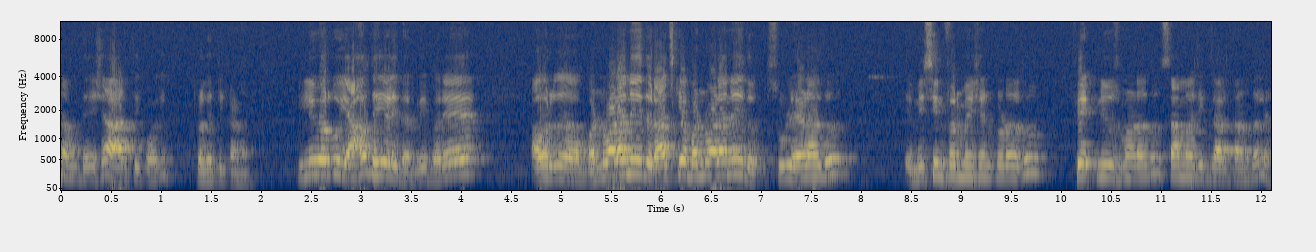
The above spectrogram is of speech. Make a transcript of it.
ನಮ್ಮ ದೇಶ ಆರ್ಥಿಕವಾಗಿ ಪ್ರಗತಿ ಕಾಣುತ್ತೆ. ಇಲ್ಲಿವರೆಗೂ ಯಾವ್ದು ಹೇಳಿದಾರೆ ರೀ ಬರೇ ಅವ್ರದ್ದು ಬಂಡವಾಳನೇ ಇದು, ರಾಜಕೀಯ ಬಂಡವಾಳನೇ ಇದು. ಸುಳ್ಳು ಹೇಳೋದು ಮಿಸ್ಇನ್ಫಾರ್ಮೇಷನ್ ಕೊಡೋದು ಫೇಕ್ ನ್ಯೂಸ್ ಮಾಡೋದು, ಸಾಮಾಜಿಕ ಜಾಲತಾಣದಲ್ಲಿ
